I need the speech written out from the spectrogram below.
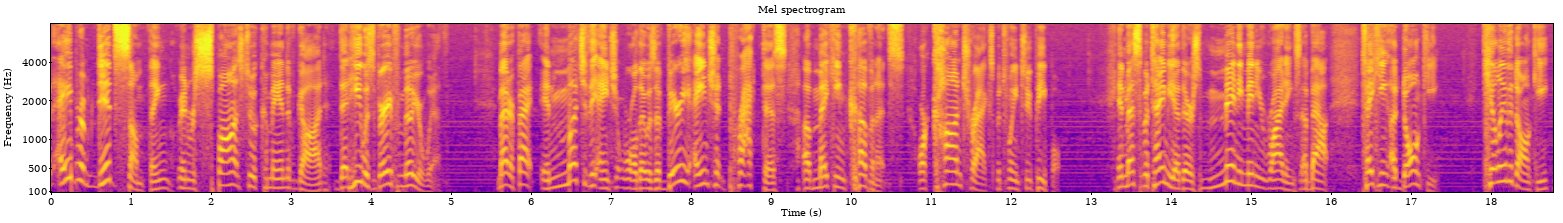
But Abram did something in response to a command of God that he was very familiar with. Matter of fact, in much of the ancient world, there was a very ancient practice of making covenants or contracts between two people. In Mesopotamia, there's many, many writings about taking a donkey, killing the donkey,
